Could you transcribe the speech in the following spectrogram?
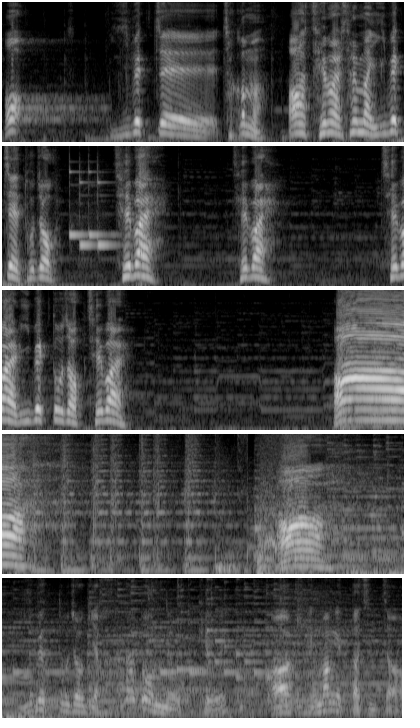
어? 200제 잠깐만. 아 제발 설마 200제 도적. 제발 제발. 제발 200 도적 제발 아 아, 200 도적이 하나도 없네, 어떡해. 아, 개망했다, 진짜.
